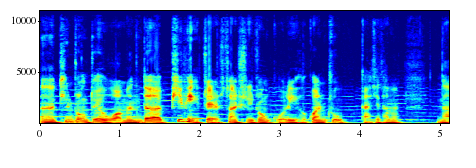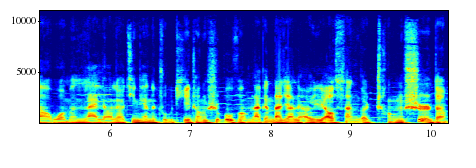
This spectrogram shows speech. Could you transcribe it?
嗯、听众对我们的批评，这也算是一种鼓励和关注，感谢他们。那我们来聊聊今天的主题，城市部分。我们来跟大家聊一聊三个城市的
